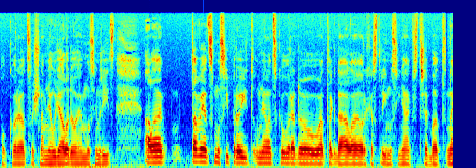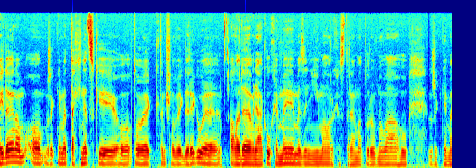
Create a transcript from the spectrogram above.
pokora, což na mě udělalo dojem, musím říct. Ale ta věc musí projít uměleckou radou a tak dále, orchestr musí nějak vstřebat. Nejde jenom o, řekněme, technicky, o to, jak ten člověk diriguje, ale jde o nějakou chemii mezi ním a orchestrem a tu rovnováhu, řekněme,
